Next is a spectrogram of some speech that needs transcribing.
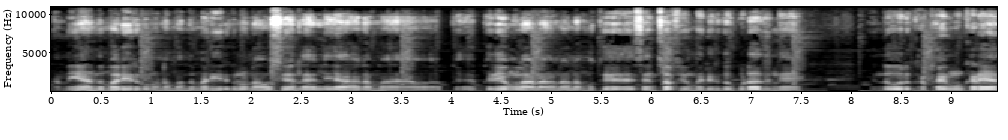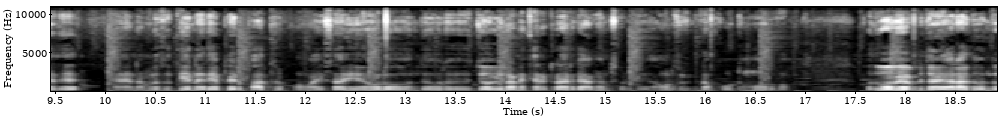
நம்ம ஏன் அந்த மாதிரி இருக்கணும்? நம்ம அந்த மாதிரி இருக்கணும்னு அவசியம் இல்லை இல்லையா? நம்ம பெ- பெரியவங்களானாங்கன்னா நமக்கு சென்ஸ் ஆஃப் ஹியூமர் இருக்கக்கூடாதுன்னு எந்த ஒரு கட்டாயமும் கிடையாது. நம்மளை சுற்றியே நிறைய பேர் பார்த்துருப்போம். வயசாகியும் எவ்வளோ வந்து ஒரு ஜோவியலான கேரக்டராக இருக்காங்கன்னு சொல்லிட்டு அவங்கள சுற்றி தான் கூட்டமும் இருக்கும். பொதுவாகவே அப்படி தான் யாராவது வந்து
